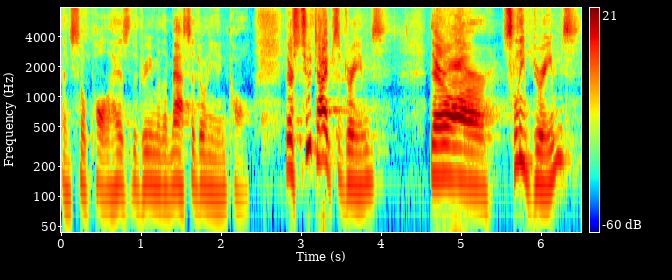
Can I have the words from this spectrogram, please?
And so Paul has the dream of the Macedonian call. There's two types of dreams. There are sleep dreams,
